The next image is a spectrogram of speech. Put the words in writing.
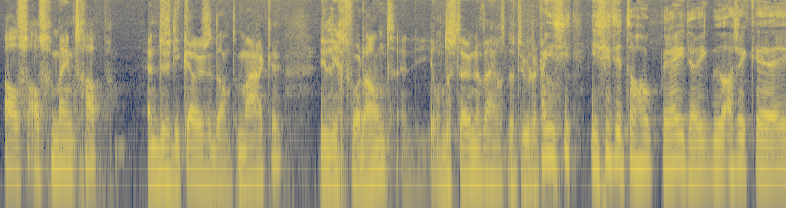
als, als gemeenschap, en dus die keuze dan te maken, die ligt voor de hand. En die ondersteunen wij ons natuurlijk. Maar je ziet, je ziet het toch ook breder. Ik bedoel, als ik, uh,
